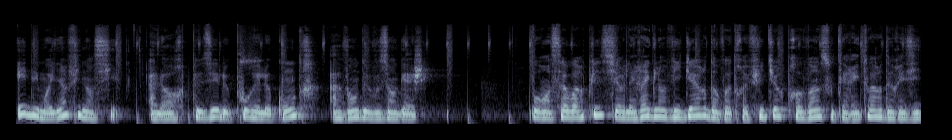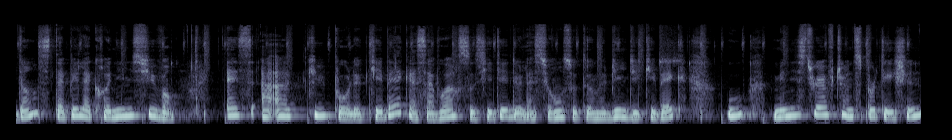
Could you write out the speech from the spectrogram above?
et des moyens financiers. Alors pesez le pour et le contre avant de vous engager. Pour en savoir plus sur les règles en vigueur dans votre future province ou territoire de résidence, tapez l'acronyme suivant SAAQ pour le Québec, à savoir Société de l'assurance automobile du Québec, ou Ministry of Transportation,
